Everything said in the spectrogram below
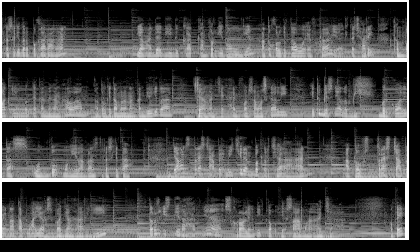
ke sekitar pekarangan yang ada di dekat kantor kita mungkin atau kalau kita WFH ya kita cari tempat yang berkaitan dengan alam atau kita menenangkan diri kita jangan cek handphone sama sekali itu biasanya lebih berkualitas untuk menghilangkan stres kita jangan stres capek mikirin pekerjaan atau stres capek natap layar sepanjang hari, terus istirahatnya scrolling TikTok ya sama aja. Oke,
